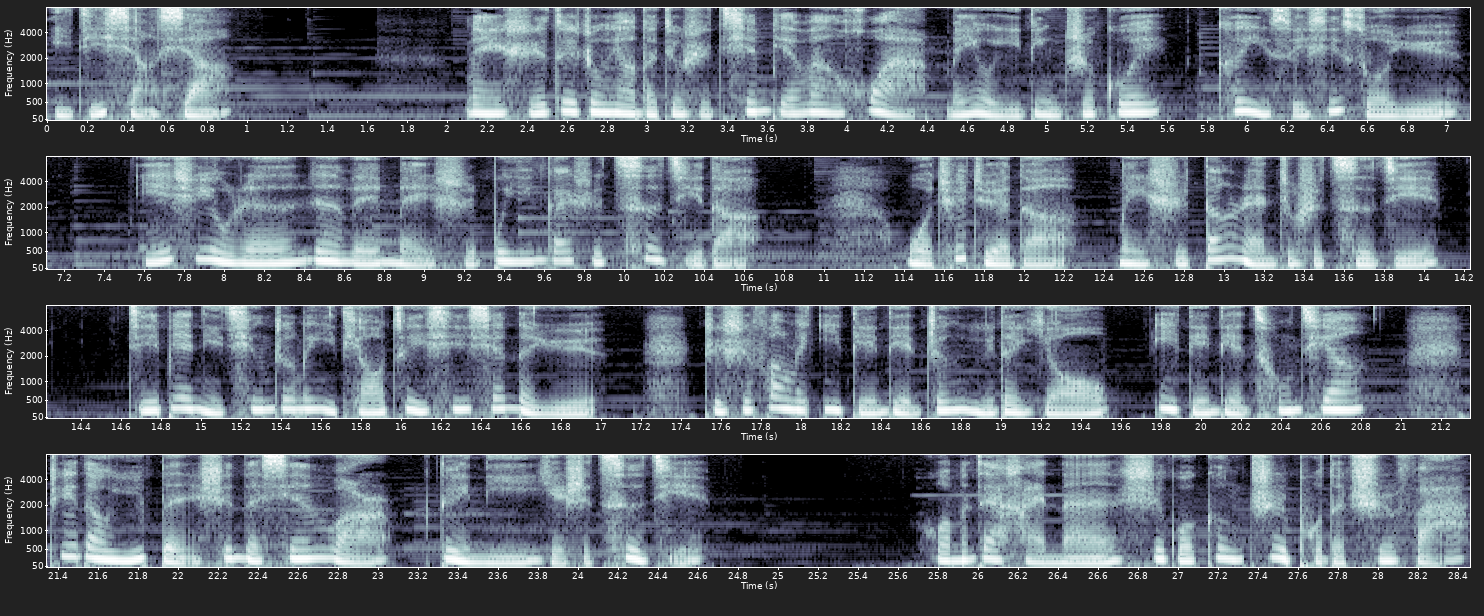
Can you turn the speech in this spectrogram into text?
以及想象。美食最重要的就是千变万化，没有一定之规，可以随心所欲。也许有人认为美食不应该是刺激的，我却觉得美食当然就是刺激。即便你清蒸了一条最新鲜的鱼，只是放了一点点蒸鱼的油，一点点葱姜，这道鱼本身的鲜味儿对你也是刺激。我们在海南试过更质朴的吃法，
